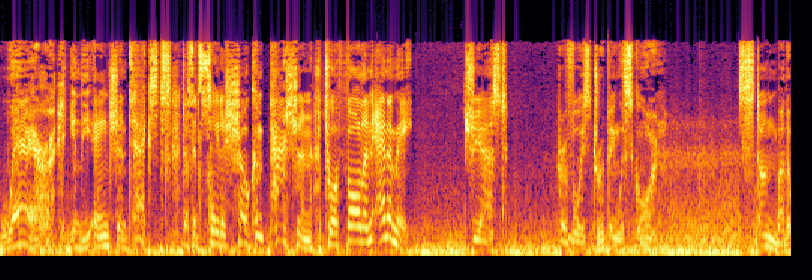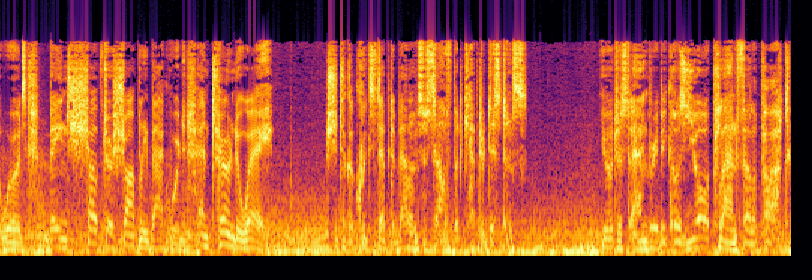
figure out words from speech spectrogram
Where in the ancient texts does it say to show compassion to a fallen enemy? She asked, her voice dripping with scorn. Stung by the words, Bane shoved her sharply backward and turned away. She took a quick step to balance herself, but kept her distance. You're just angry because your plan fell apart,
